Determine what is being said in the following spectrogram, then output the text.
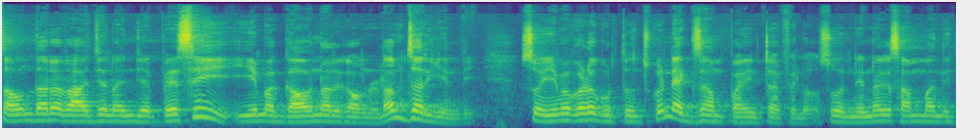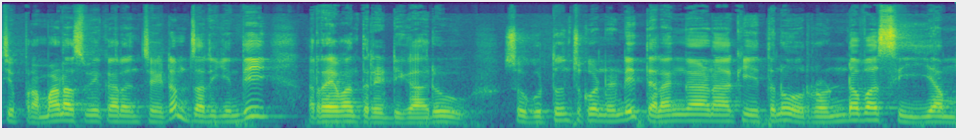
సౌందర రాజన్ అని చెప్పేసి ఈమె గవర్నర్గా ఉండడం జరిగింది. సో ఈమె కూడా గుర్తుంచుకోండి ఎగ్జామ్ పాయింట్ ఆఫ్ వ్యూలో. సో నిన్నకు సంబంధించి ప్రమాణ స్వీకారం చేయడం జరిగింది రేవంత్ రెడ్డి గారు. సో గుర్తుంచుకోండి అండి తెలంగాణకి ఇతను రెండవ సీఎం.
